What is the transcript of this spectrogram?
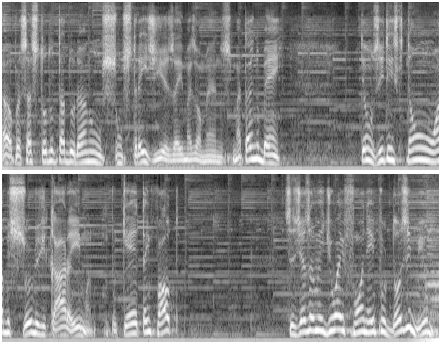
Ah, o processo todo tá durando uns, uns três dias aí, mais ou menos. Mas tá indo bem. tem uns itens que estão um absurdo de cara aí, mano. Porque tá em falta. Esses dias eu vendi o iPhone aí por 12 mil, mano.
